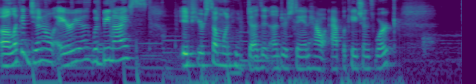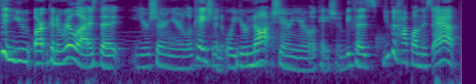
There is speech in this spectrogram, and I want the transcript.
Uh, like a general area would be nice if you're someone who doesn't understand how applications work then you aren't going to realize that you're sharing your location or you're not sharing your location because you could hop on this app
